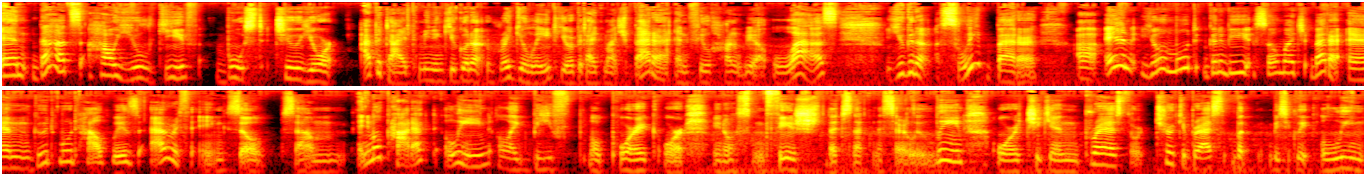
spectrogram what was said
And that's how you'll give boost to your appetite, meaning you're gonna regulate your appetite much better and feel hungrier less. You're gonna sleep better, uh, and your mood gonna be so much better. And good mood help with everything. So some animal product, lean like beef or pork, or you know some fish that's not necessarily lean, or chicken breast or turkey breast, but basically lean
